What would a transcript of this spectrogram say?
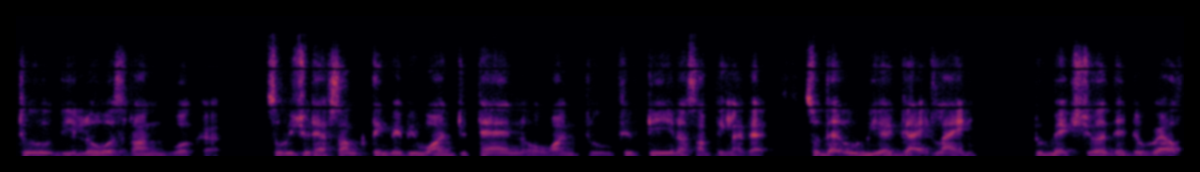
to the lowest rung worker so we should have something, maybe one to 10 or one to 15 or something like that. So that would be a guideline to make sure that the wealth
